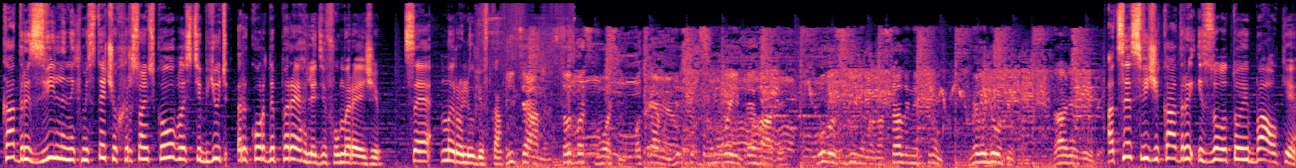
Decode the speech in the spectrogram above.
Кадри звільнених містечок Херсонської області б'ють рекорди переглядів у мережі. Це Миролюбівка. Бійцями 128 окремої гірсько-штурмової бригади було звільнено населений пункт Миролюбівка. Далі буде. А це свіжі кадри із Золотої Балки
